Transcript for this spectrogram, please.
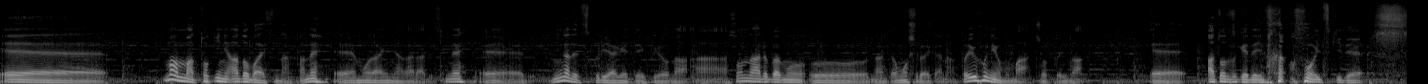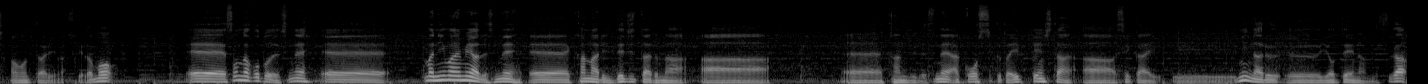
えまあまあ時にアドバイスなんかね、えもらいながらですね、えみんなで作り上げていくようなあそんなアルバムなんて面白いかなというふうにもまあちょっと今、え後付けで今思いつきで思っておりますけども、えー、そんなことですね、えーまあ、2枚目はですね、え、かなりデジタルなあ、え、感じですね。アコースティックと一変したあ世界になる予定なんですが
